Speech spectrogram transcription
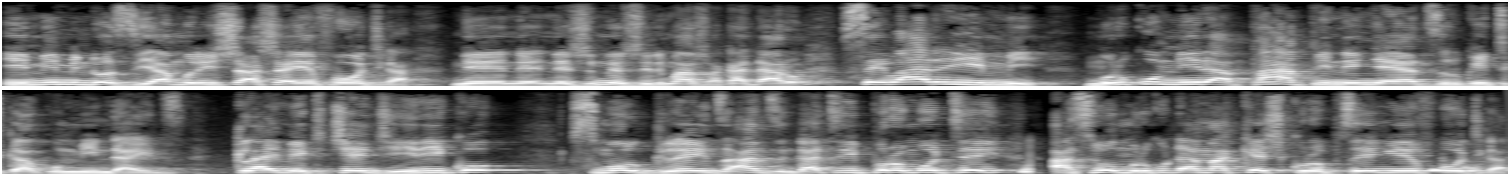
Imimi ndoziva muri shasha yefodya nezvimwe ne, ne zvirimwa zvakadaro. Sevarimi muri kumira papi nenyaya dziri kuitika kuminda idzi. Climate change iriko? Small grains hanzi ngatiipromotei asiwo muri kuda macash crops enyu efodya.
